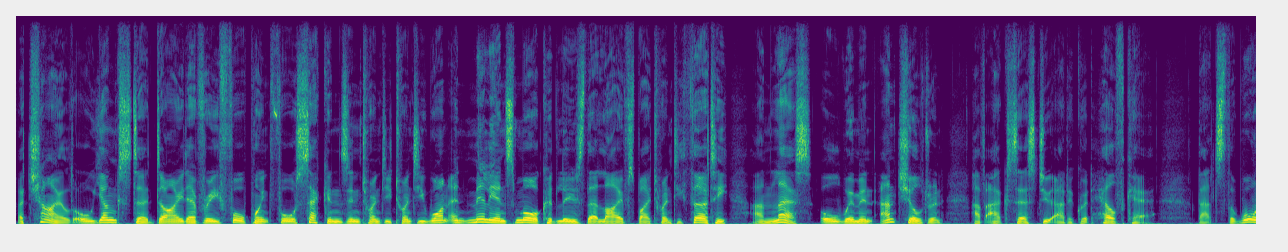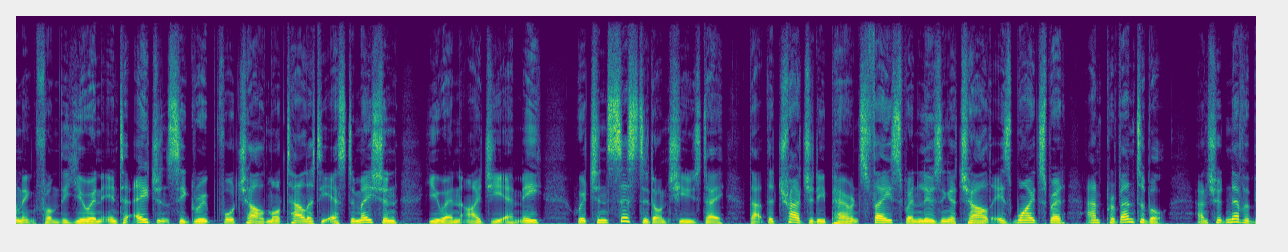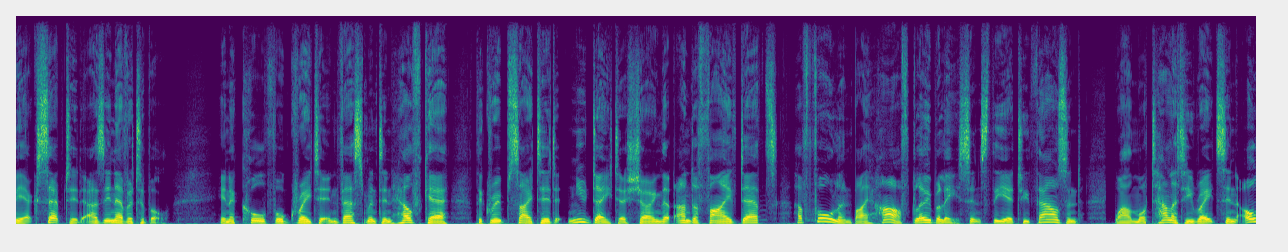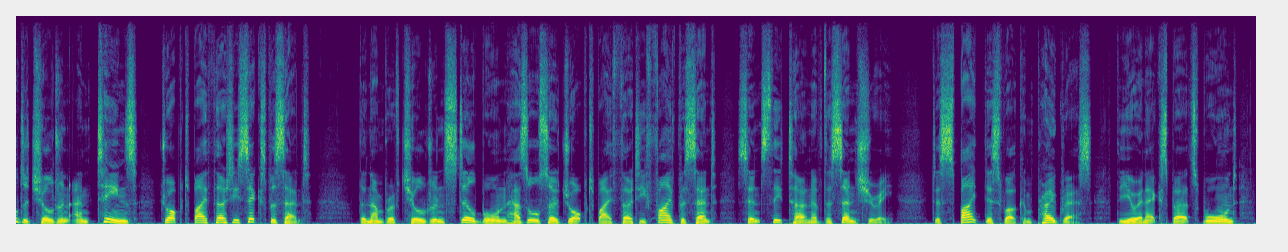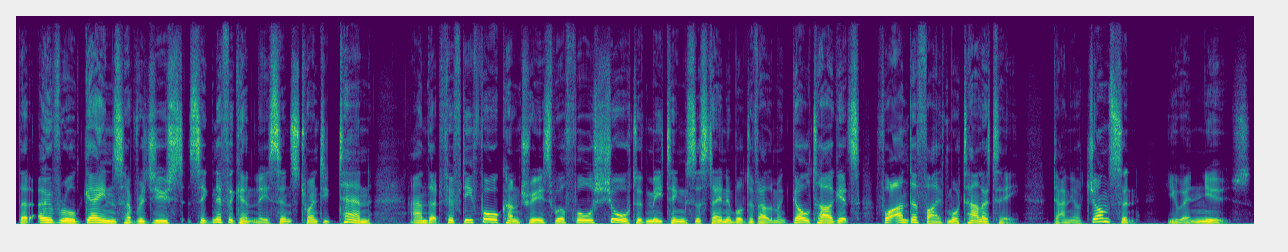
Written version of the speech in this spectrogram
A child or youngster died every 4.4 seconds in 2021, and millions more could lose their lives by 2030 unless all women and children have access to adequate health care. That's the warning from the UN Interagency Group for Child Mortality Estimation, UNIGME, which insisted on Tuesday that the tragedy parents face when losing a child is widespread and preventable and should never be accepted as inevitable. In a call for greater investment in healthcare, the group cited new data showing that under 5 deaths have fallen by half globally since the year 2000, while mortality rates in older children and teens dropped by 36%. The number of children stillborn has also dropped by 35% since the turn of the century. Despite this welcome progress, the UN experts warned that overall gains have reduced significantly since 2010 and that 54 countries will fall short of meeting Sustainable Development Goal targets for under 5 mortality. Daniel Johnson, UN News.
